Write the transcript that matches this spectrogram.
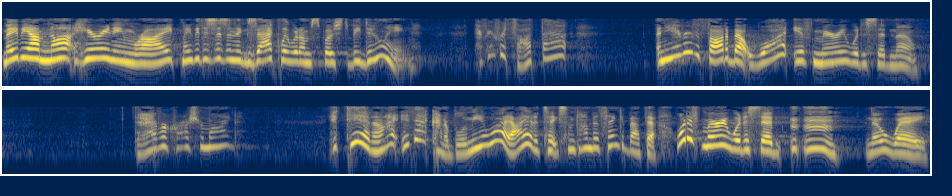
maybe I'm not hearing Him right. Maybe this isn't exactly what I'm supposed to be doing. Have you ever thought that? And you ever thought about what if Mary would have said no? Did that ever cross your mind? It did, and I, it, that kind of blew me away. I had to take some time to think about that. What if Mary would have said, mm no way.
